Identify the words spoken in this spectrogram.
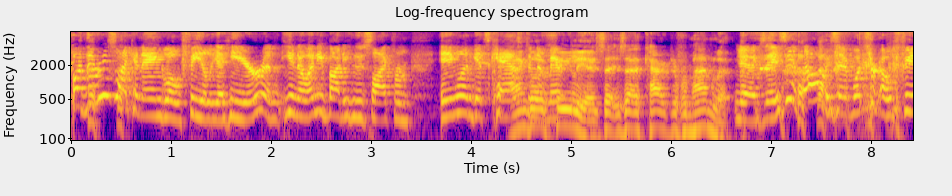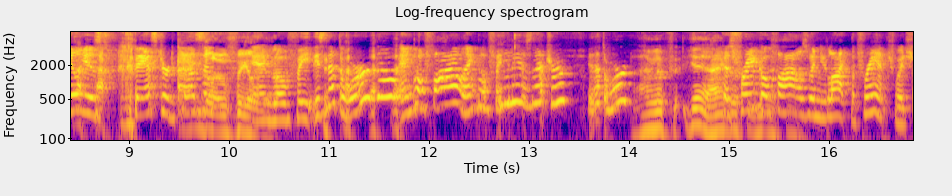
but there is like an Anglophilia here, and you know anybody who's like from England gets cast in America. Anglophilia is that, is that a character from Hamlet? Yeah, is is it? No, is that what's her Ophelia's bastard cousin? Anglophilia. Anglophilia. Isn't that the word though? Anglophile, Anglophilia. Isn't that true? Is that the word? Angloph- yeah, Because Anglophilia. Francophiles when you like the French, which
